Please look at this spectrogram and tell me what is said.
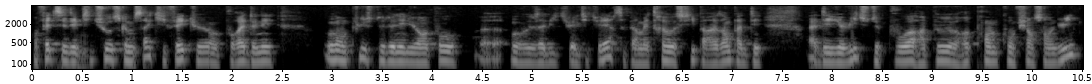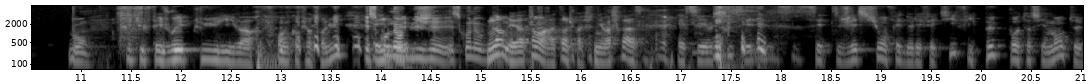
En fait, c'est des petites choses comme ça qui fait qu'on pourrait donner, en plus de donner du repos aux habituels titulaires, ça permettrait aussi, par exemple, à des, à des Jovic de pouvoir un peu reprendre confiance en lui Bon. Plus tu le fais jouer, plus il va prendre confiance en lui. Est-ce qu'on est, obligé? Est-ce qu'on est Non, mais attends, attends, je pas fini ma phrase. Et c'est aussi cette gestion fait de l'effectif, il peut potentiellement te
